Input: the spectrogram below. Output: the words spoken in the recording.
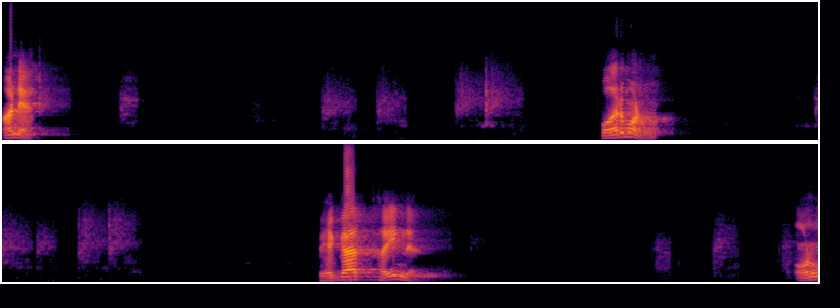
અને પરમાણુ ભેગા થઈને અણુ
